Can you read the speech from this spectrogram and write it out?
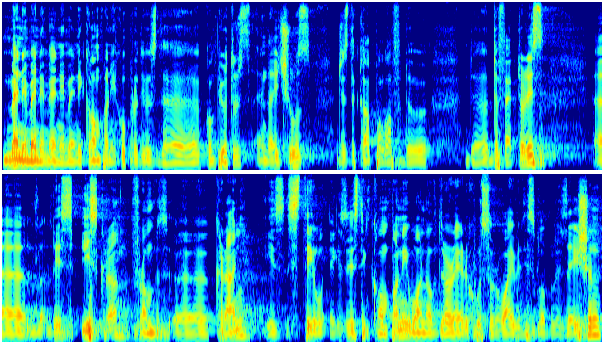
many, many, many, many companies who produce the computers, and I choose just a couple of the, the, the factories. Uh, this Iskra from uh, Kranj is still existing company, one of the rare who survived this globalization.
